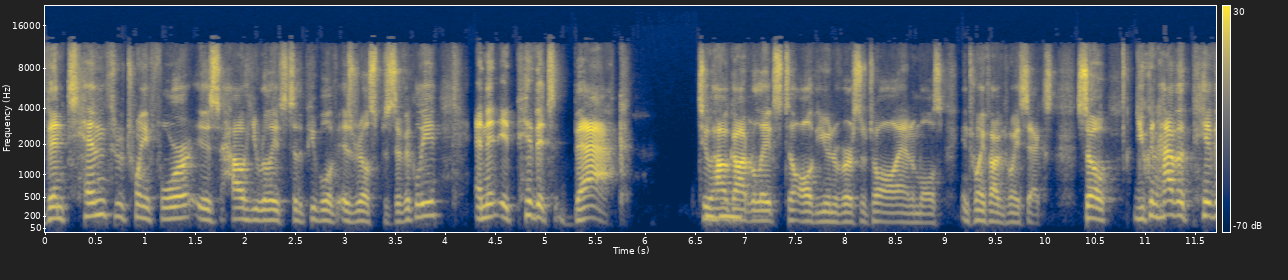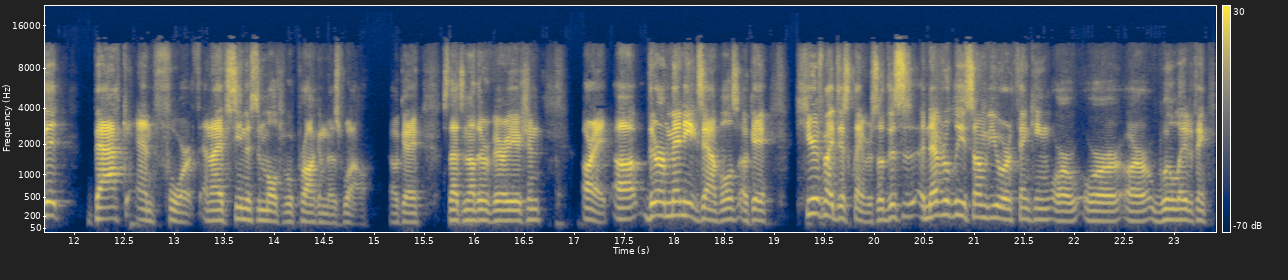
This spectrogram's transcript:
Then 10 through 24 is how he relates to the people of Israel specifically. And then it pivots back to mm-hmm. how God relates to all the universe or to all animals in 25 and 26. So you can have a pivot back and forth. And I've seen this in multiple prakim as well. Okay. So that's another variation. All right. Uh, there are many examples. Okay. Here's my disclaimer. So this is inevitably some of you are thinking or or or will later think,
